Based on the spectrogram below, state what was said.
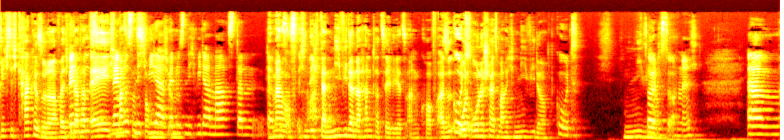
richtig kacke so danach, weil ich wenn gedacht habe, ey, ich wenn mach das nicht doch wieder, nicht. Wenn du es nicht wieder machst, dann, dann ich mach das auf, ich leg dann nie wieder eine Hand tatsächlich jetzt an den Kopf. Also Gut. ohne, ohne Scheiß mache ich nie wieder. Gut, Nie wieder. solltest du auch nicht. Ähm,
